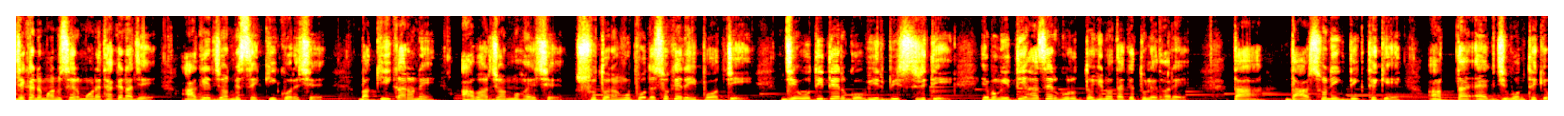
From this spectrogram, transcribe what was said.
যেখানে মানুষের মনে থাকে না যে আগের জন্মে সে কি করেছে বা কি কারণে আবার জন্ম হয়েছে? সুতরাং উপদেশকের এই পদটি যে অতীতের গভীর বিস্মৃতি এবং ইতিহাসের গুরুত্বহীনতাকে তুলে ধরে, তা দার্শনিক দিক থেকে আত্মা এক জীবন থেকে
